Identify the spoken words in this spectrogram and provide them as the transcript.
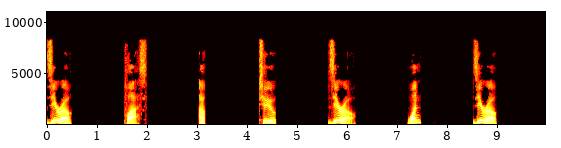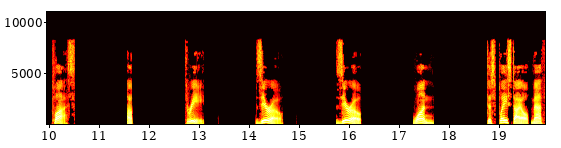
0 plus a 2 0 1 0 plus a 3 0 0 1 Display style Math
